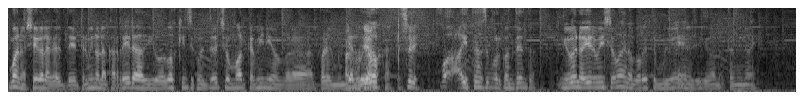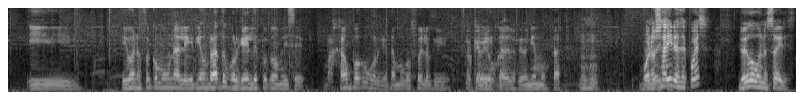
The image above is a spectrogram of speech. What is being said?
bueno, llega la, de- termino la carrera, digo 2.15.58, marca mínima para, para el Mundial, Mundial. de Doha. Sí. Fua, Y estaba súper contento. Y bueno, y él me dice, bueno, corriste muy bien, así que bueno, terminó ahí. Y, y bueno, fue como una alegría un rato porque él después como me dice, baja un poco porque tampoco fue lo que, Lo que había buscado. lo que veníamos a buscar. ¿Buenos dice- Aires después? Luego Buenos Aires.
